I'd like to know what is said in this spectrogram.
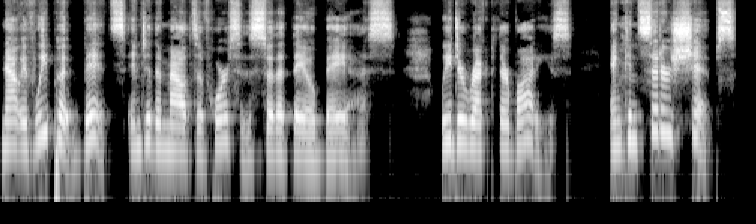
Now, if we put bits into the mouths of horses so that they obey us, we direct their bodies. And consider ships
